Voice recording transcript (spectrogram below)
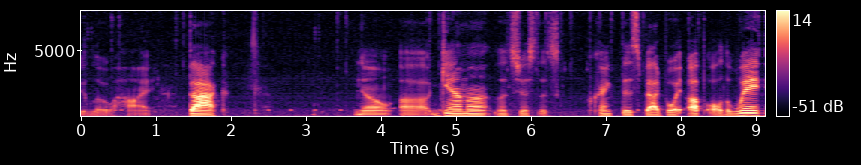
below high. Back. No uh, gamma. Let's just let's crank this bad boy up all the way.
